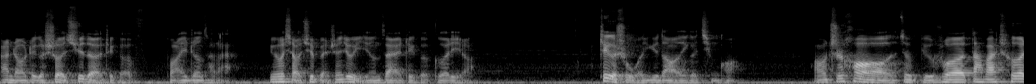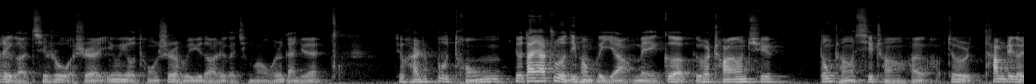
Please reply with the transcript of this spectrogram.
按照这个社区的这个防疫政策来，因为我小区本身就已经在这个隔离了，这个是我遇到的一个情况。然后之后就比如说大巴车这个，其实我是因为有同事会遇到这个情况，我是感觉就还是不同，就大家住的地方不一样，每个比如说朝阳区、东城、西城，还有就是他们这个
